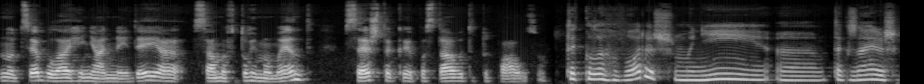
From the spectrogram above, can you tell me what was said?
ну, це була геніальна ідея саме в той момент все ж таки поставити ту паузу. Ти коли говориш, мені е, так знаєш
